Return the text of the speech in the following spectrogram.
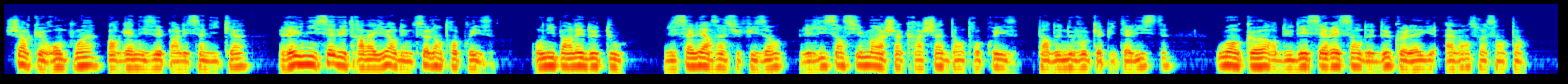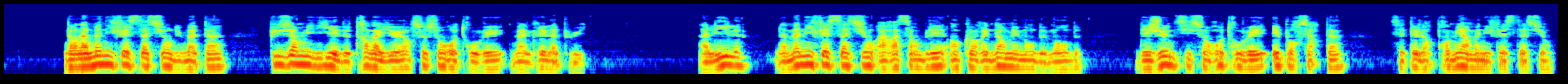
Chaque rond-point, organisé par les syndicats, réunissait des travailleurs d'une seule entreprise. On y parlait de tout les salaires insuffisants, les licenciements à chaque rachat d'entreprise par de nouveaux capitalistes, ou encore du décès récent de deux collègues avant soixante ans. Dans la manifestation du matin, plusieurs milliers de travailleurs se sont retrouvés malgré la pluie. À Lille, la manifestation a rassemblé encore énormément de monde. Des jeunes s'y sont retrouvés et pour certains, c'était leur première manifestation.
